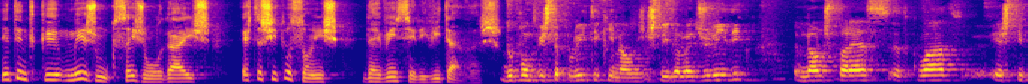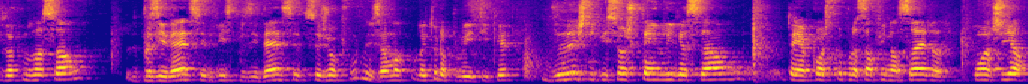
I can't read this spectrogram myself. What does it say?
entende que, mesmo que sejam legais, estas situações devem ser evitadas. Do ponto de vista político e não estritamente jurídico, não nos parece adequado este tipo de acumulação de presidência, de vice-presidência, de seja o que for, isso é uma leitura política de instituições que têm ligação, têm acordos de cooperação financeira com a região.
